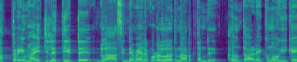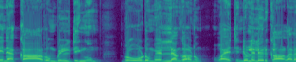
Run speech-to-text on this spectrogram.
അത്രയും ഹൈറ്റിൽ ഹൈറ്റിലെത്തിയിട്ട് ഗ്ലാസിന്റെ മേലെ കൂടെ ഉള്ള ഒരു നടത്തുണ്ട്. അതും താഴേക്ക് നോക്കിക്കഴിഞ്ഞാൽ കാറും ബിൽഡിങ്ങും റോഡും എല്ലാം കാണും വയറ്റിന്റെ ഉള്ളിൽ ഒരു കാളല.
